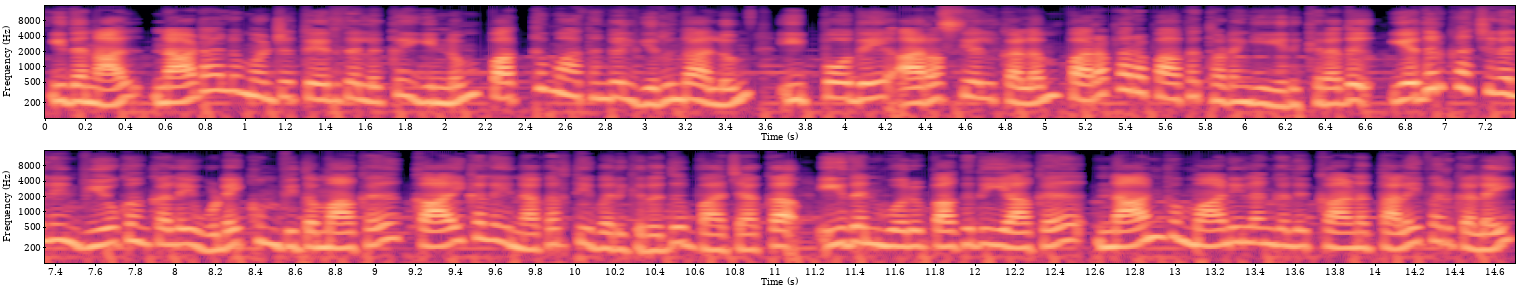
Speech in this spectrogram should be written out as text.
இதனால் நாடாளுமன்ற தேர்தலுக்கு இன்னும் பத்து மாதங்கள் இருந்தாலும் இப்போதே அரசியல் களம் பரபரப்பாக தொடங்கியிருக்கிறது. எதிர்க்கட்சிகளின் வியூகங்களை உடைக்கும் விதமாக காய்களை நகர்த்தி வருகிறது பாஜக. இதன் ஒரு பகுதியாக நான்கு மாநிலங்களுக்கான தலைவர்களை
